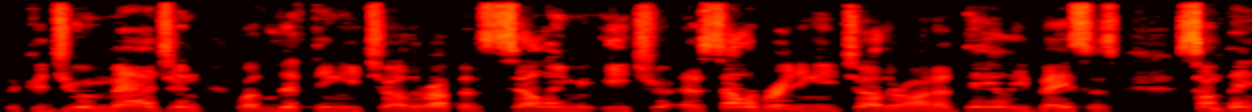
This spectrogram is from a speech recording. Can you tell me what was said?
But could you imagine what lifting each other up and selling each, uh, celebrating each other on a daily basis, something,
